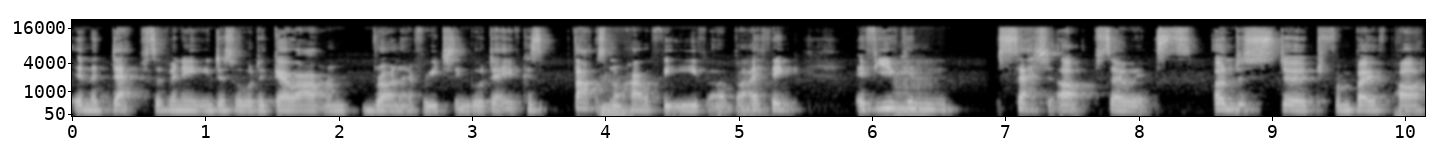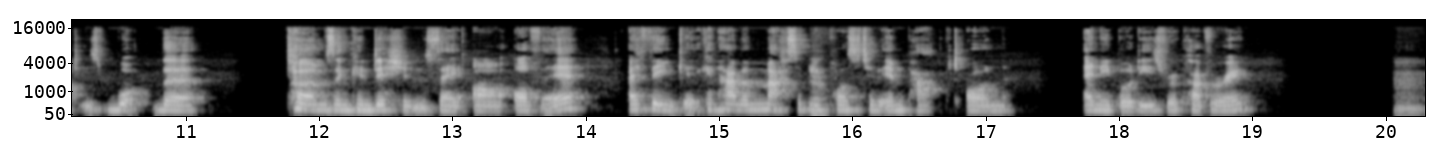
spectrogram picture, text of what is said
in the depths of an eating disorder go out and run every single day because that's mm. not healthy either but i think if you mm. can set it up so it's understood from both parties what the terms and conditions say are of it, I think it can have a massively yeah. positive impact on anybody's recovery. Mm.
